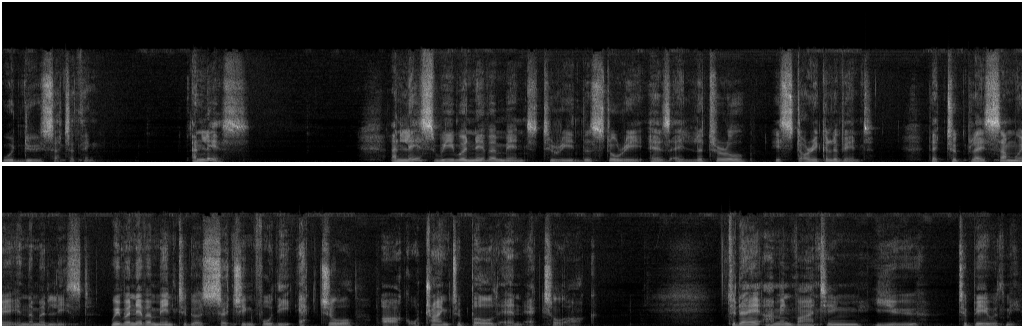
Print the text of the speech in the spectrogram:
would do such a thing? Unless unless we were never meant to read this story as a literal historical event that took place somewhere in the Middle East. We were never meant to go searching for the actual ark or trying to build an actual ark. Today, I'm inviting you to bear with me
